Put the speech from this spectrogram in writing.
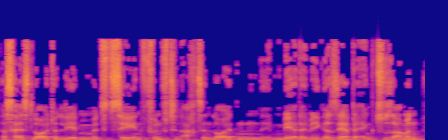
Das heißt, Leute leben mit 10, 15, 18 Leuten mehr oder weniger sehr beengt zusammen.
